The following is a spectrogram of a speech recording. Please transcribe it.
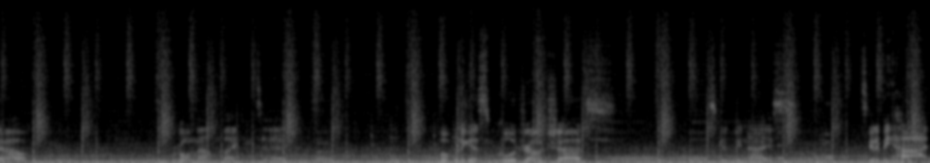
out. We're going mountain biking today. Hoping to get some cool drone shots. It's gonna be nice. It's gonna be hot,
